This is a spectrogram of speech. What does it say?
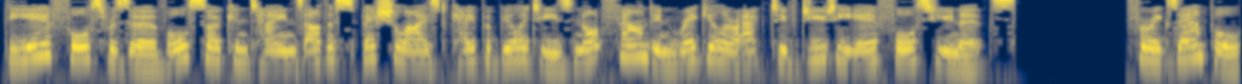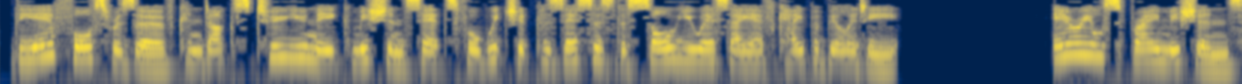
The Air Force Reserve also contains other specialized capabilities not found in regular active-duty Air Force units. For example, the Air Force Reserve conducts two unique mission sets for which it possesses the sole USAF capability. Aerial spray missions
